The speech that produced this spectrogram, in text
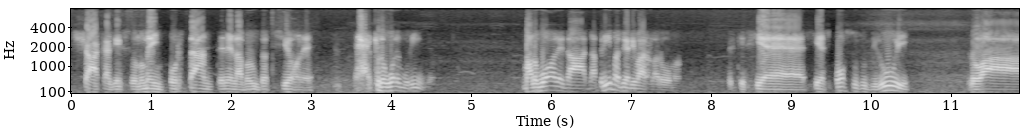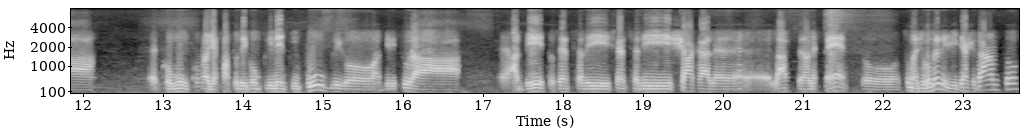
Sciacca che secondo me è importante nella valutazione, è che lo vuole Mourinho, ma lo vuole da, da prima di arrivare alla Roma, perché si è, si è esposto su di lui, lo ha eh, comunque, no, gli ha fatto dei complimenti in pubblico, addirittura eh, ha detto senza di, senza di Sciacca l'Arsenal è perso, insomma è un giocatore che gli piace tanto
